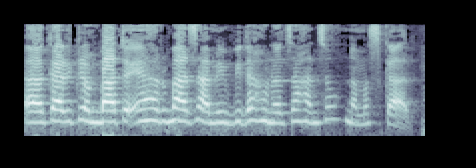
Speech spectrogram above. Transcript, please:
कार्यक्रमबाट यहाँहरूमाझ हामी विदा हुन चाहन्छौ। नमस्कार।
